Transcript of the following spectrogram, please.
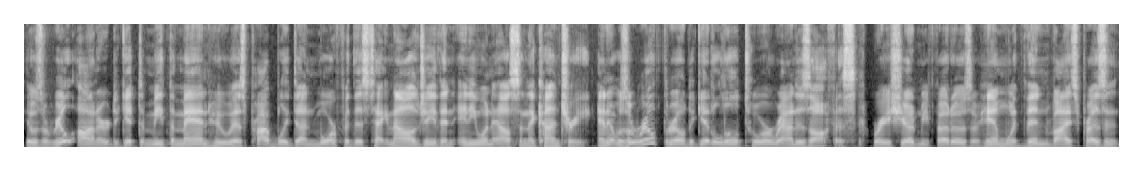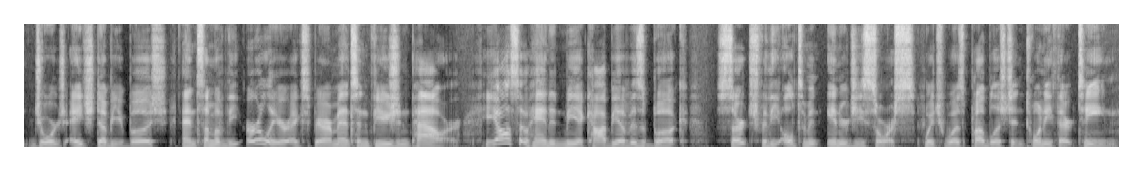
It was a real honor to get to meet the man who has probably done more for this technology than anyone else in the country. And it was a real thrill to get a little tour around his office, where he showed me photos of him with then Vice President George H.W. Bush and some of the earlier experiments in fusion power. He also handed me a copy of his book, Search for the Ultimate Energy Source, which was published in 2013.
